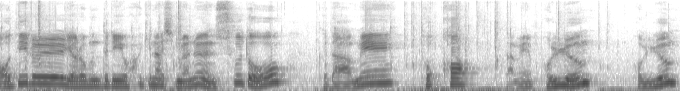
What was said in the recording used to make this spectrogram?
어디를 여러분들이 확인하시면은 sudo 그 다음에 Docker 그 다음에 볼륨 볼륨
